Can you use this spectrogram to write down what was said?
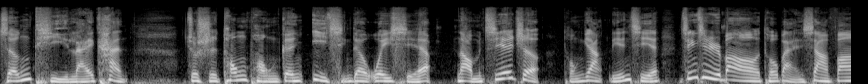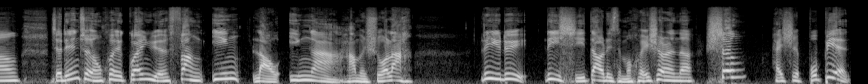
整体来看，就是通膨跟疫情的威胁。那我们接着同样连结《经济日报》头版下方，这联准会官员放鹰，老鹰啊，他们说啦。利率利息到底怎么回事了呢？升还是不变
